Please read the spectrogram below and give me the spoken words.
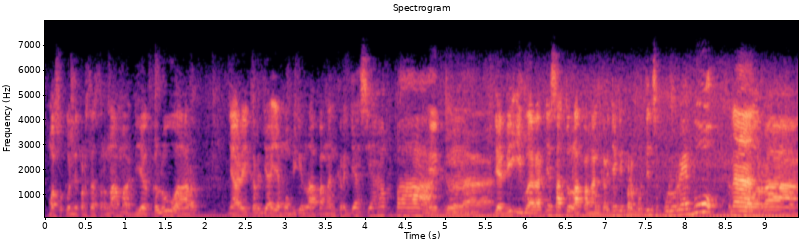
masuk universitas ternama, dia keluar nyari kerja yang mau bikin lapangan kerja siapa? itulah Jadi ibaratnya satu lapangan kerja diperbutin sepuluh ribu Nah. orang.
